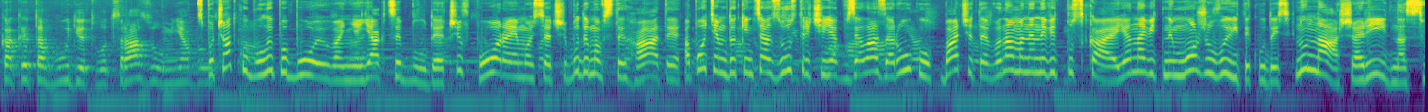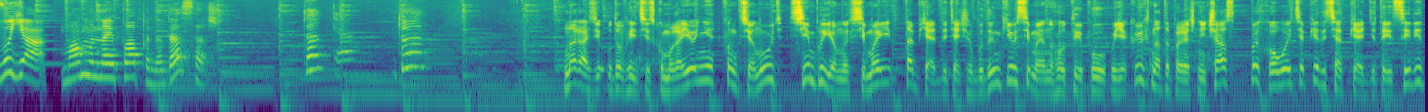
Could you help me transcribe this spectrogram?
как это будет, вот сразу у было Спочатку були побоювання, як це буде, чи впораємося, чи будемо встигати. А потім до кінця зустрічі, як взяла за руку, бачите, вона мене не відпускає. Я навіть не можу вийти кудись. Ну, наша, рідна, своя. Мамина и папина, да, Саш? Наразі у Довгинцівському районі функціонують сім прийомних сімей та п'ять дитячих будинків сімейного типу, у яких на теперішній час виховується 55 дітей-сиріт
